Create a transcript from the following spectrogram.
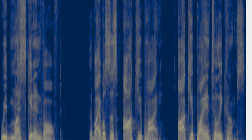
We must get involved. The Bible says, occupy, occupy until he comes.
